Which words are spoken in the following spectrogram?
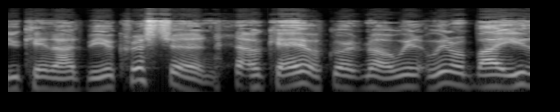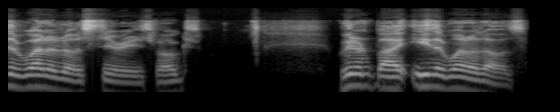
you cannot be a Christian. Okay, of course, no, we, we don't buy either one of those theories, folks. We don't buy either one of those.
